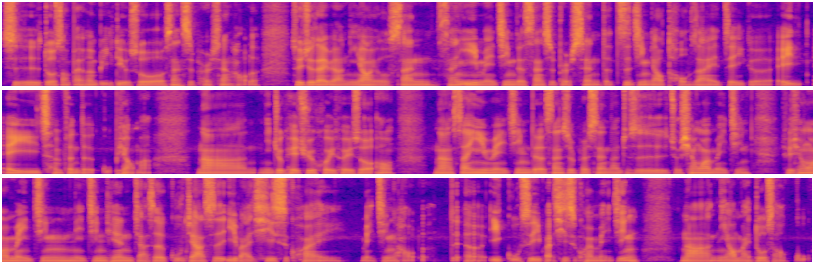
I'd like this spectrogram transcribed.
是多少百分比？例如说三十 percent 好了，所以就代表你要有三三亿美金的三十 percent 的资金要投在这个 A A 一成分的股票嘛？那你就可以去回推说，哦，那三亿美金的三十 percent，那就是九千万美金。九千万美金，你今天假设股价是一百七十块。美金好了，呃，一股是一百七十块美金，那你要买多少股？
